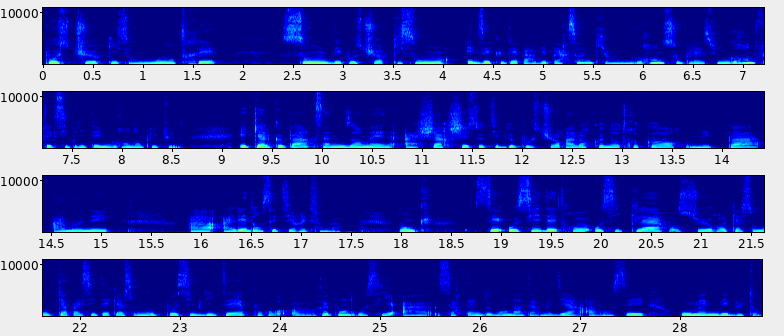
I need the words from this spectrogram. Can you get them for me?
postures qui sont montrées sont des postures qui sont exécutées par des personnes qui ont une grande souplesse, une grande flexibilité, une grande amplitude. Et quelque part, ça nous emmène à chercher ce type de posture alors que notre corps n'est pas amené à aller dans cette direction-là. Donc, c'est aussi d'être aussi clair sur quelles sont nos capacités, quelles sont nos possibilités pour euh, répondre aussi à certaines demandes intermédiaires, avancées ou même débutants.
